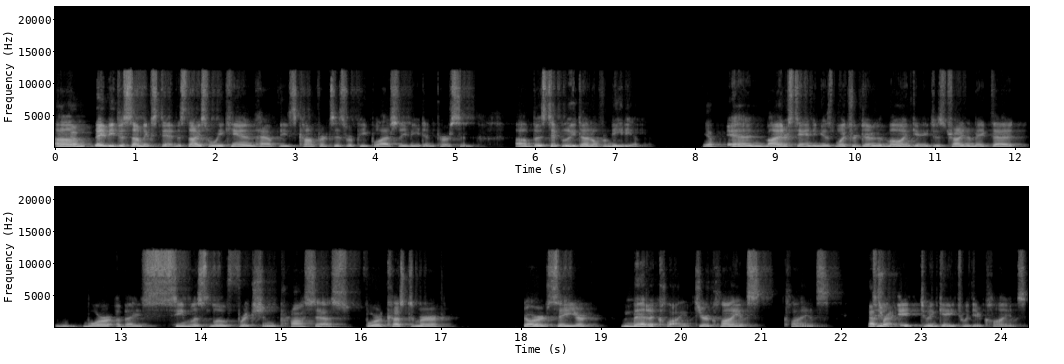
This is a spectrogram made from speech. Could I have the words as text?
um, yep. maybe to some extent, it's nice when we can have these conferences where people actually meet in person. Um, but it's typically done over media. Yep. And my understanding is what you're doing with MoEngage is trying to make that more of a seamless, low friction process for a customer or say your meta clients, your clients' clients. That's to right. Engage, to engage with your clients.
